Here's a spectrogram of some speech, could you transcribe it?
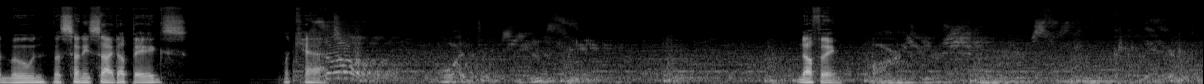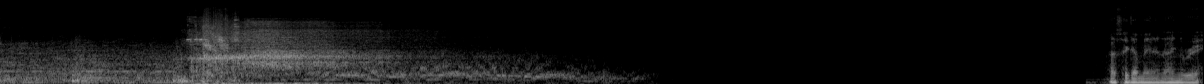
The moon, the sunny side up eggs, the cat. So, what did you see? Nothing. Are you sure you're seeing clearly? I think I made it angry.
